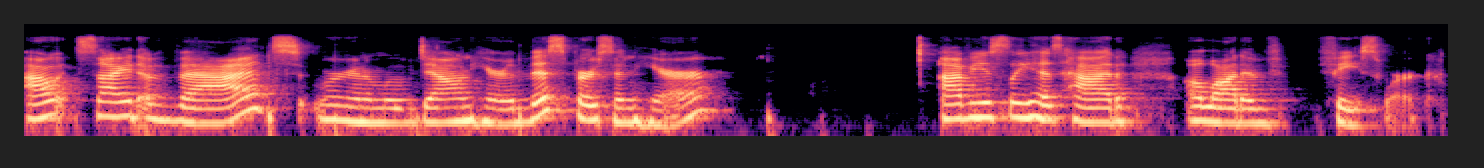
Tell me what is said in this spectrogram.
outside of that, we're going to move down here. This person here obviously has had a lot of face work.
